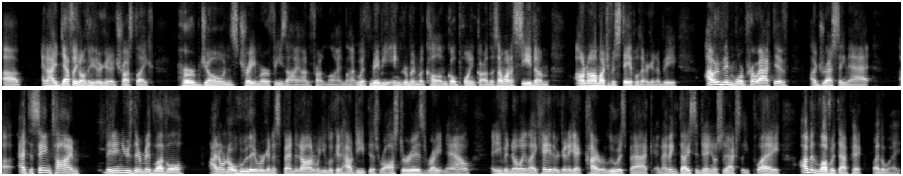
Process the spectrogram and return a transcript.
Uh, and I definitely don't think they're going to trust like Herb Jones, Trey Murphy, Zion front line with maybe Ingram and McCollum go point guardless. I want to see them. I don't know how much of a staple they're going to be. I would have been more proactive addressing that. Uh, at the same time, they didn't use their mid level. I don't know who they were going to spend it on when you look at how deep this roster is right now. And even knowing, like, hey, they're going to get Kira Lewis back. And I think Dyson Daniels should actually play. I'm in love with that pick, by the way.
